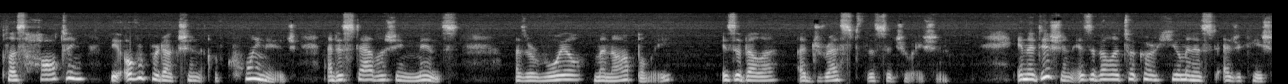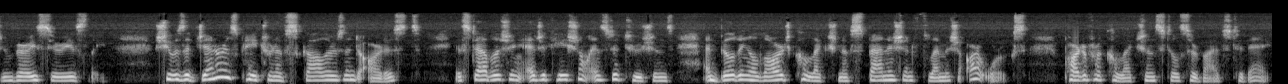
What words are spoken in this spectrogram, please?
plus halting the overproduction of coinage and establishing mints as a royal monopoly, Isabella addressed the situation. In addition, Isabella took her humanist education very seriously. She was a generous patron of scholars and artists, establishing educational institutions and building a large collection of Spanish and Flemish artworks. Part of her collection still survives today.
